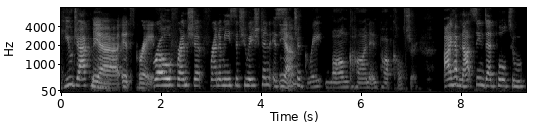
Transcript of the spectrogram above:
Hugh Jackman. Yeah, it's great. Bro friendship frenemy situation is Yeah. such a great long con in pop culture. I have not seen Deadpool 2.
